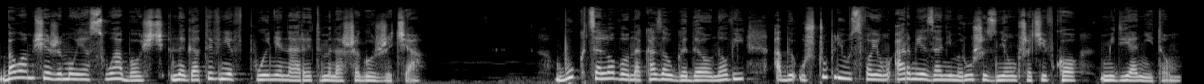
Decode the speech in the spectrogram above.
Bałam się, że moja słabość negatywnie wpłynie na rytm naszego życia. Bóg celowo nakazał Gedeonowi, aby uszczuplił swoją armię, zanim ruszy z nią przeciwko Midianitom,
